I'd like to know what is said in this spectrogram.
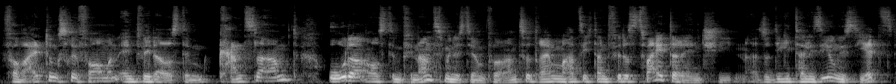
Verwaltungsreformen entweder aus dem Kanzleramt oder aus dem Finanzministerium voranzutreiben. Man hat sich dann für das Zweite entschieden. Also Digitalisierung ist jetzt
